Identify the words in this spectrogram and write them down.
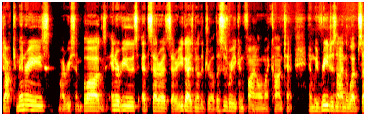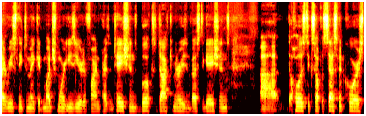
documentaries, my recent blogs, interviews, et cetera, et cetera. You guys know the drill. This is where you can find all my content. And we've redesigned the website recently to make it much more easier to find presentations, books, documentaries, investigations, uh, the holistic self assessment course,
